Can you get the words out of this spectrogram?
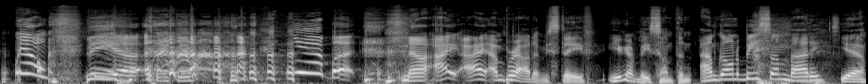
Well, the uh, Thank you. yeah, but no, I, I I'm proud of you, Steve. You're gonna be something. I'm gonna be somebody. Yeah.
